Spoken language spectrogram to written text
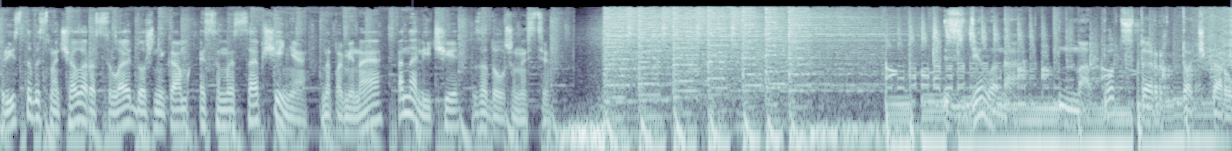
приставы сначала рассылают должникам СМС-сообщения, напоминая о наличии задолженности. Сделано на podster.ru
